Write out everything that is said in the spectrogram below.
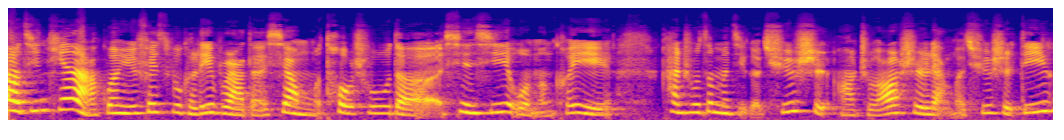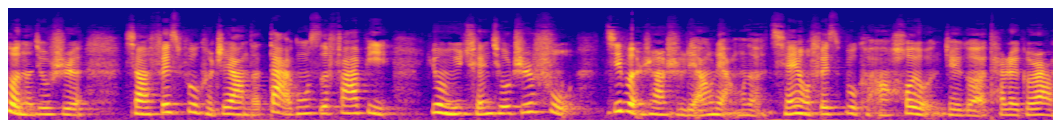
到今天啊，关于 Facebook Libra 的项目透出的信息，我们可以看出这么几个趋势啊，主要是两个趋势。第一个呢，就是像 Facebook 这样的大公司发币用于全球支付，基本上是凉凉的。前有 Facebook 啊，后有这个 Telegram。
